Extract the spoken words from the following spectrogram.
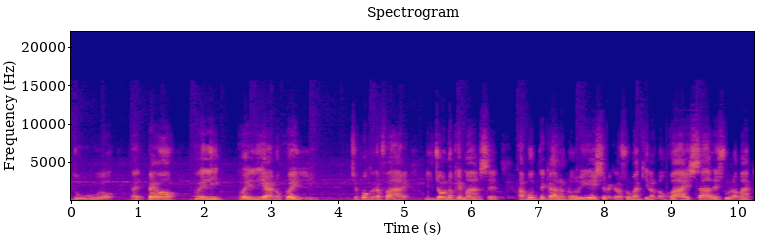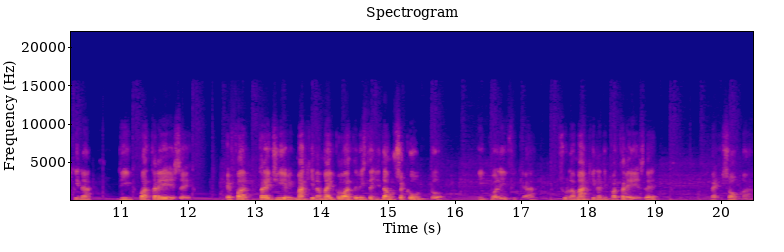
duro, eh? però quelli, quelli erano quelli, c'è poco da fare. Il giorno che Mansell a Monte Carlo non riesce perché la sua macchina non va e sale sulla macchina di Patrese e fa tre giri, macchina mai provata e vista, gli dà un secondo in qualifica sulla macchina di Patrese, beh insomma,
